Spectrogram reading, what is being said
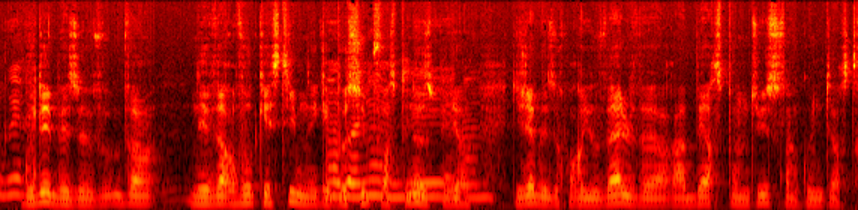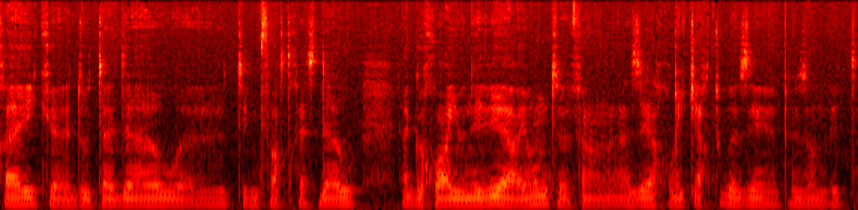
Goude, bez, euh, va, ne var vo ket Steam, ne ket Ah bah possible Force Penos, des- pegur. non. Déjà, Valve, euh, a ber Spontus, enfin Counter-Strike, euh, Dota DAO, euh, Team Fortress DAO, c'hoarioù neve a reont, enfin, a ze ar c'hoari kartou, a ze peus an vet.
